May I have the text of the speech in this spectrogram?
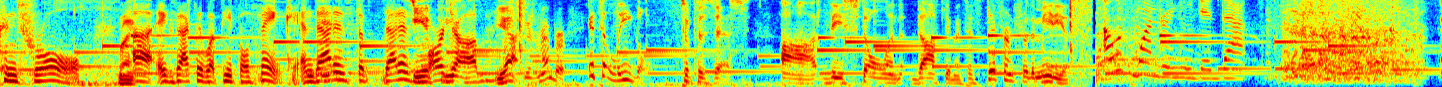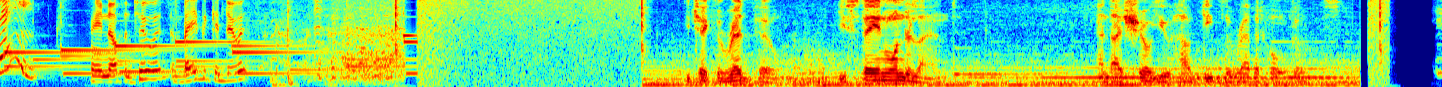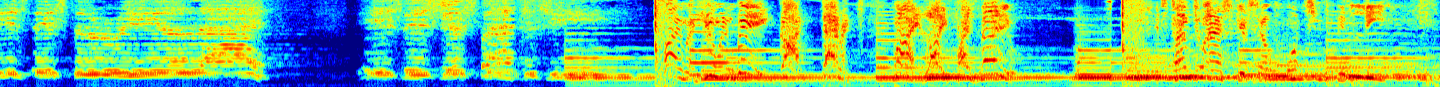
control Right. uh, exactly what people think, and that is the that is our you- job. Yeah. Remember, it's illegal to possess uh, these stolen documents. It's different for the media. I was wondering who did that. Thanks. Ain't nothing to it. A baby could do it. You take the red pill, you stay in Wonderland, and I show you how deep the rabbit hole goes. You believe.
